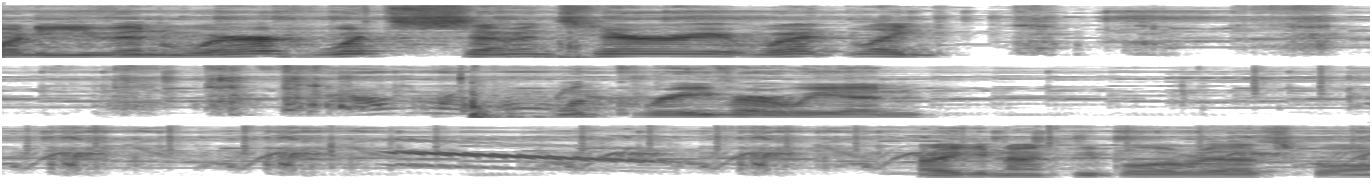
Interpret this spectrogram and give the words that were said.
What even? Where? What cemetery? What, like... What grave are we in? Oh, you can knock people over, that's cool.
